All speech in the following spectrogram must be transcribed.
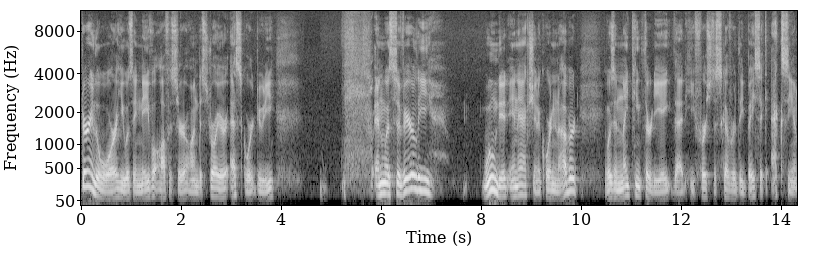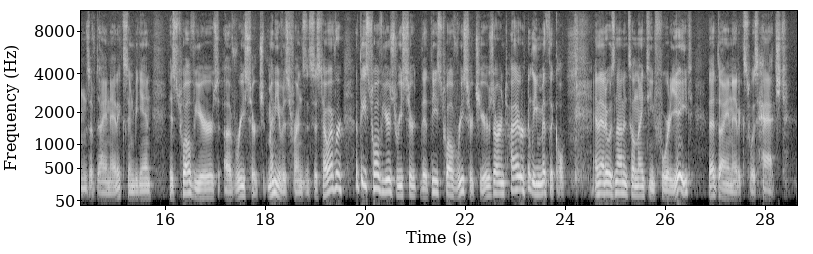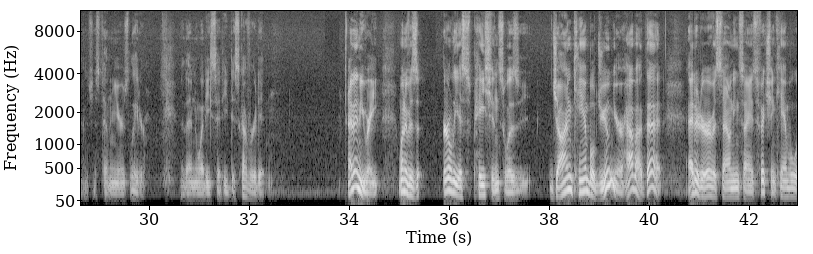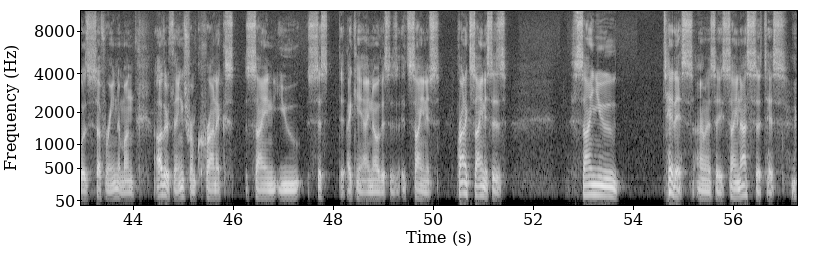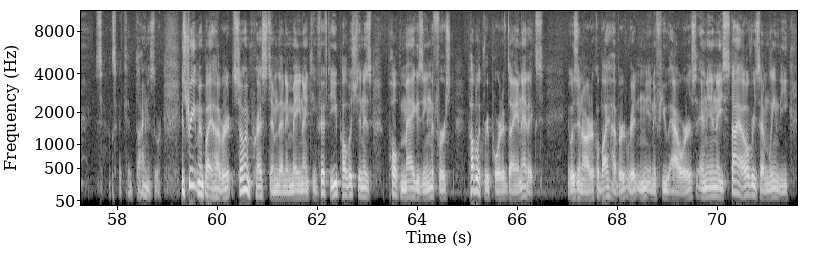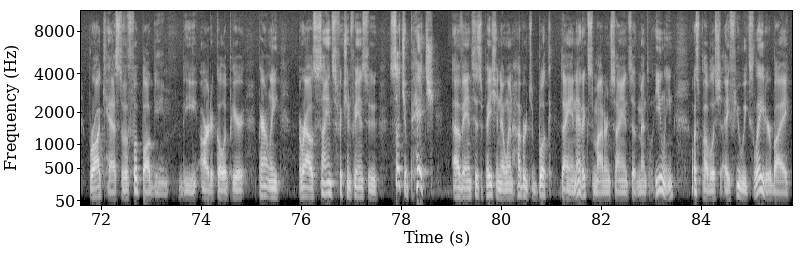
During the war, he was a naval officer on destroyer escort duty and was severely wounded in action. According to Hubbard, it was in 1938 that he first discovered the basic axioms of Dianetics and began his 12 years of research. Many of his friends insist, however, that these 12 years research that these 12 research years are entirely mythical, and that it was not until 1948 that Dianetics was hatched. Just 10 years later than what he said he discovered it. At any rate, one of his earliest patients was John Campbell Jr. How about that? Editor of Astounding Science Fiction, Campbell was suffering, among other things, from chronic sinusitis. I can't. I know this is it's sinus, chronic sinuses, sinusitis. I'm going to say sinusitis. Sounds like a dinosaur. His treatment by Hubbard so impressed him that in May 1950 he published in his pulp magazine the first public report of Dianetics. It was an article by Hubbard written in a few hours and in a style resembling the broadcast of a football game. The article appear, apparently aroused science fiction fans to such a pitch of anticipation that when Hubbard's book Dianetics, Modern Science of Mental Healing, was published a few weeks later by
